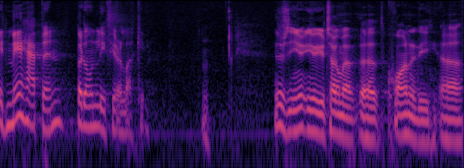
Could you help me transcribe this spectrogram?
It may happen, but only if you're lucky. Hmm. You're talking about uh, quantity. Uh,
